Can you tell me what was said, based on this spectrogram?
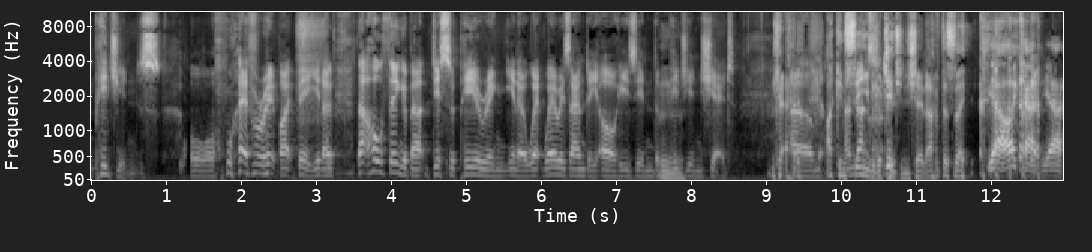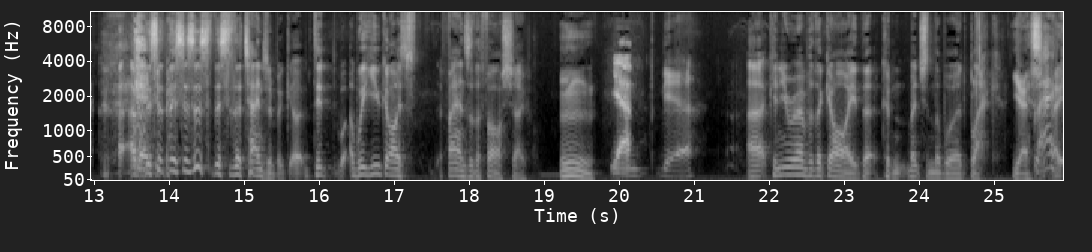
pigeons or whatever it might be. You know, that whole thing about disappearing, you know, where, where is Andy? Oh, he's in the pigeon shed. Yeah, Um, I can and see you with a pigeon shed. I have to say. Yeah, I can. Yeah. Uh, this, is, this is this, this is a tangent, but uh, did were you guys fans of the Fast Show? Yeah. Yeah. Uh, can you remember the guy that couldn't mention the word black? Yes. Black,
